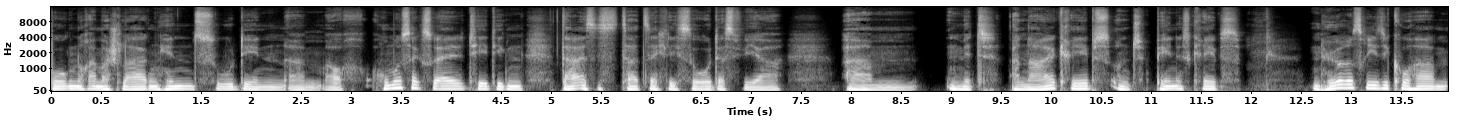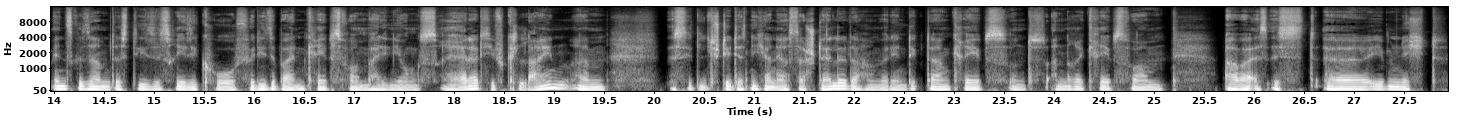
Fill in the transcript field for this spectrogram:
Bogen noch einmal schlagen hin zu den ähm, auch homosexuell Tätigen. Da ist es tatsächlich so, dass wir ähm, mit Analkrebs und Peniskrebs ein höheres Risiko haben. Insgesamt ist dieses Risiko für diese beiden Krebsformen bei den Jungs relativ klein. Ähm, es steht jetzt nicht an erster Stelle, da haben wir den Dickdarmkrebs und andere Krebsformen. Aber es ist äh, eben nicht,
